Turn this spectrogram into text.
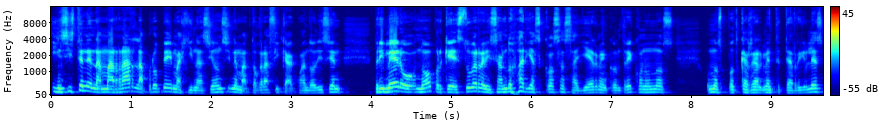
Insisten en amarrar la propia imaginación cinematográfica cuando dicen, primero, ¿no? Porque estuve revisando varias cosas ayer, me encontré con unos, unos podcasts realmente terribles.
